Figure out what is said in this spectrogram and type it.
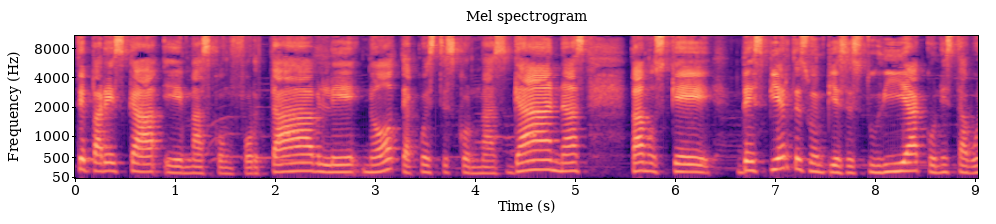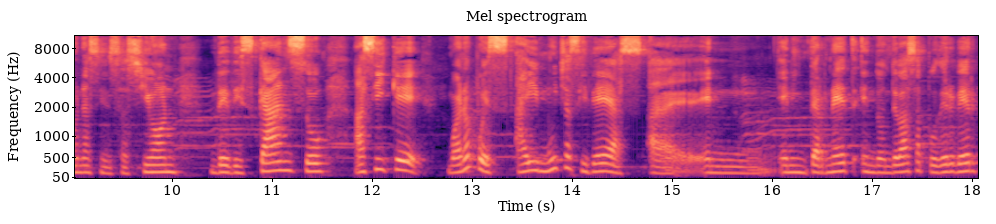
te parezca eh, más confortable, ¿no? Te acuestes con más ganas. Vamos, que despiertes o empieces tu día con esta buena sensación de descanso. Así que, bueno, pues hay muchas ideas eh, en, en, internet en donde vas a poder ver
